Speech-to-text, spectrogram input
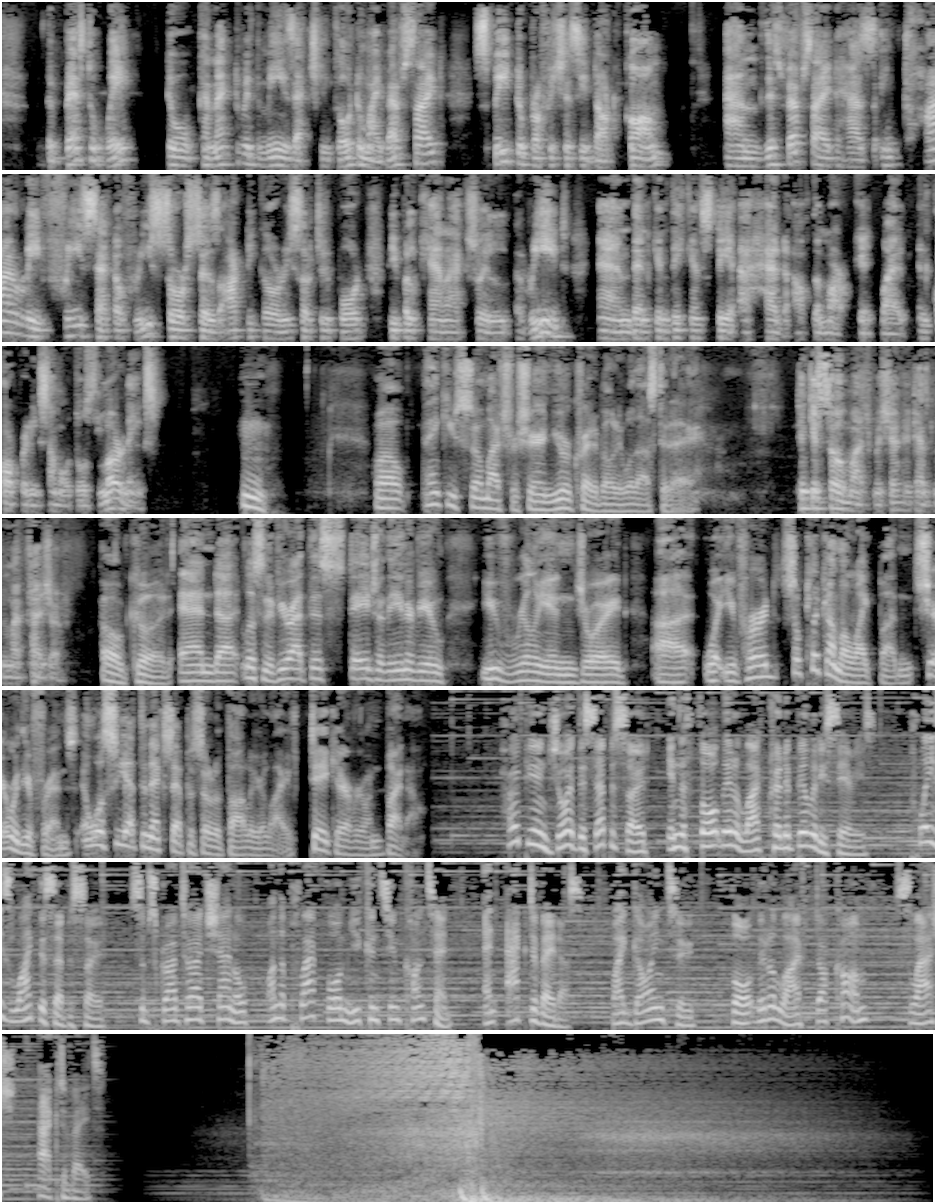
The best way to connect with me is actually go to my website, speedtoproficiency.com. And this website has entirely free set of resources, article, research report people can actually read and then can they can stay ahead of the market by incorporating some of those learnings. Mm. Well, thank you so much for sharing your credibility with us today. Thank you so much, Michelle. It has been my pleasure. Oh, good. And uh, listen, if you're at this stage of the interview, you've really enjoyed uh, what you've heard. So click on the like button, share with your friends, and we'll see you at the next episode of Thought Leader Life. Take care, everyone. Bye now. Hope you enjoyed this episode in the Thought Leader Life Credibility Series. Please like this episode, subscribe to our channel on the platform you consume content, and activate us by going to thoughtleaderlife.com slash activate.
